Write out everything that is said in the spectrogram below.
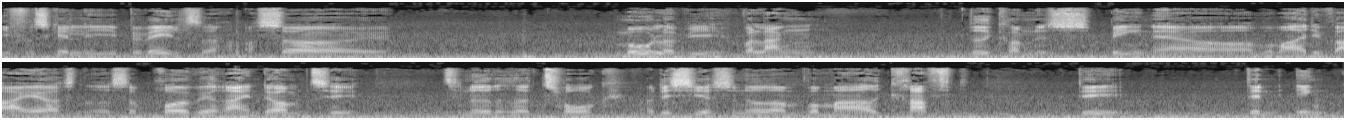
i forskellige bevægelser, og så øh, måler vi, hvor lange vedkommendes ben er, og hvor meget de vejer og sådan noget, og så prøver vi at regne det om til, til noget, der hedder torque, og det siger så noget om, hvor meget kraft det, den, eng,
